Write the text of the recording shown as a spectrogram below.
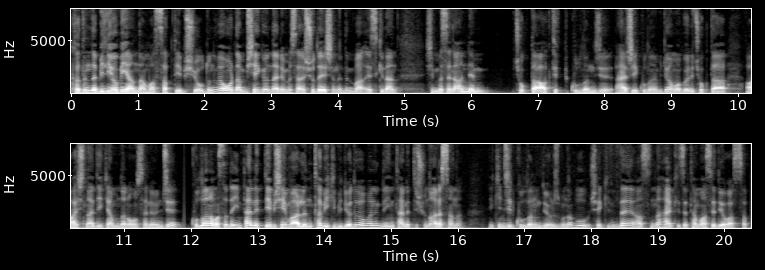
kadın da biliyor bir yandan WhatsApp diye bir şey olduğunu ve oradan bir şey gönderiyor. Mesela şu da yaşanır değil mi? Eskiden şimdi mesela annem çok daha aktif bir kullanıcı her şeyi kullanabiliyor ama böyle çok daha aşina değilken bundan 10 sene önce kullanamasa da internet diye bir şeyin varlığını tabii ki biliyordu ve bana internette şunu arasana. İkincil kullanım diyoruz buna. Bu şekilde aslında herkese temas ediyor WhatsApp.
